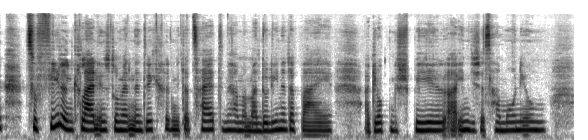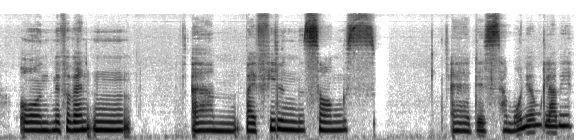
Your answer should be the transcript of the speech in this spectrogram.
zu vielen kleinen Instrumenten entwickelt mit der Zeit. Wir haben eine Mandoline dabei, ein Glockenspiel, ein indisches Harmonium. Und wir verwenden ähm, bei vielen Songs äh, das Harmonium, glaube ich.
